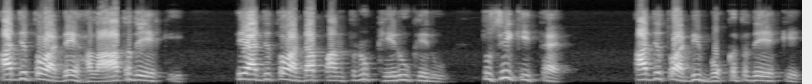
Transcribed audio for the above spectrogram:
ਅੱਜ ਤੁਹਾਡੇ ਹਾਲਾਤ ਦੇਖ ਕੇ ਤੇ ਅੱਜ ਤੁਹਾਡਾ ਪੰਥ ਨੂੰ ਖੇਰੂ ਖੇਰੂ ਤੁਸੀਂ ਕੀਤਾ ਹੈ। ਅੱਜ ਤੁਹਾਡੀ ਬੁੱਕਤ ਦੇਖ ਕੇ,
